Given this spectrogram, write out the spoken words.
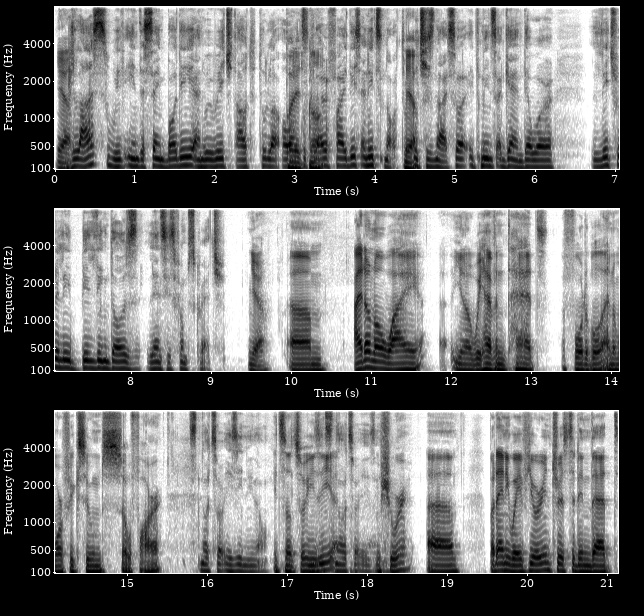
Yeah. glass within the same body, and we reached out to La to it's not. clarify this, and it's not, Yeah. which is nice. So it means again they were literally building those lenses from scratch. Yeah. Um, I don't know why, you know, we haven't had affordable anamorphic zooms so far. It's not so easy, you know. It's not so easy. It's not so easy. I'm sure. Um, but anyway, if you're interested in that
